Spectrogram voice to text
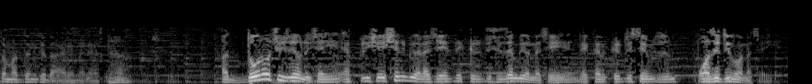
تمدن کے دائرے میں ہاں، دونوں چیزیں ہونی چاہیے۔ اپریشیشن بھی ہونا چاہیے کرٹیسزم بھی ہونا چاہیے لیکن کرٹیسزم پازیٹیو ہونا چاہیے۔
